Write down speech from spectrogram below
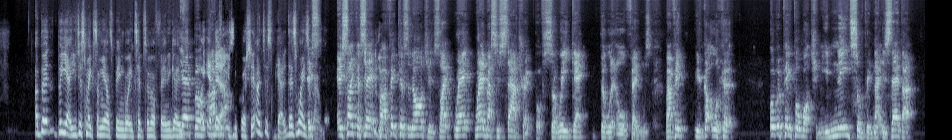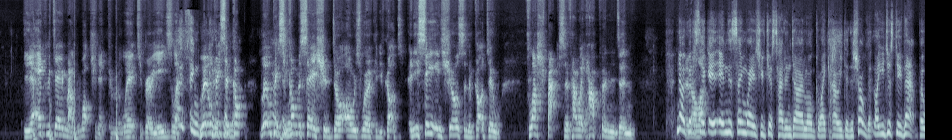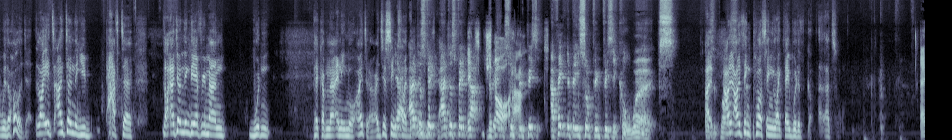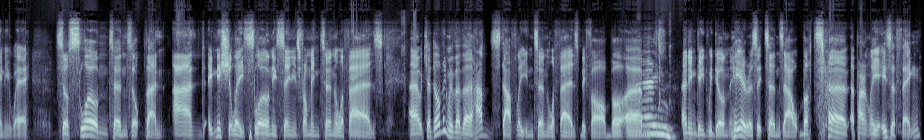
Uh, but but yeah, you just make something else being what he tips him off and he goes Yeah, but like, and I- then Yeah. use the question. I just yeah, there's ways It's, around it. it's like I said, but I think as an audience, like we're we're massive Star Trek buffs, so we get the little things. But I think you've got to look at other people watching. You need something that is there that the everyday man watching it can relate to very easily. I think little bits of that. com- little Yeah, bits of conversation don't always work, and you've got to, and you see it in shows, and they've got to do flashbacks of how it happened, and No, and but it's all like that. in, in the same way as you've just had in dialogue, like how he did the shoulder. Like you just do that, but with a holiday. Like it's. I don't think you have to. Like I don't think the everyman wouldn't pick up on that anymore. I don't know. It just seems yeah, like I just think I just think that It's there being phys- I think there being something physical works. I, I, I think plotting like they would have got that. That's all. Anyway, so Sloan turns up then, and initially Sloan is saying he's from Internal Affairs, uh, which I don't think we've ever had Starfleet Internal Affairs before, but um, Um, and indeed we don't here, as it turns out. But uh, apparently, it is a thing.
